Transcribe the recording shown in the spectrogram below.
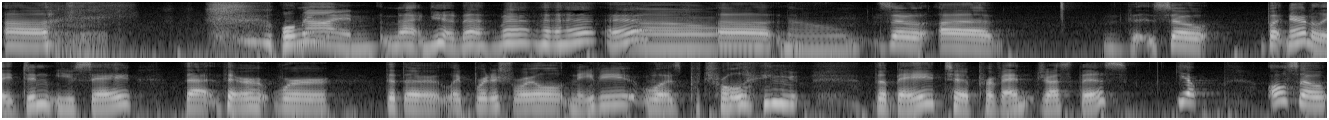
Uh, only Nine. Nine. Yeah. No. Uh, no. So, uh, th- so, but Natalie, didn't you say that there were that the like British Royal Navy was patrolling the bay to prevent just this? Yep. Also,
